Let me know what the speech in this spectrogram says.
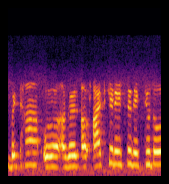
बट हाँ अगर आज के रेट से देखती हूँ तो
